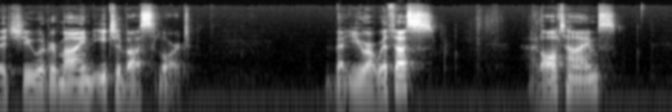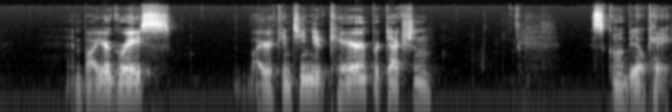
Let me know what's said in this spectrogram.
that you would remind each of us, Lord, that you are with us at all times, and by your grace, by your continued care and protection, it's going to be okay.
